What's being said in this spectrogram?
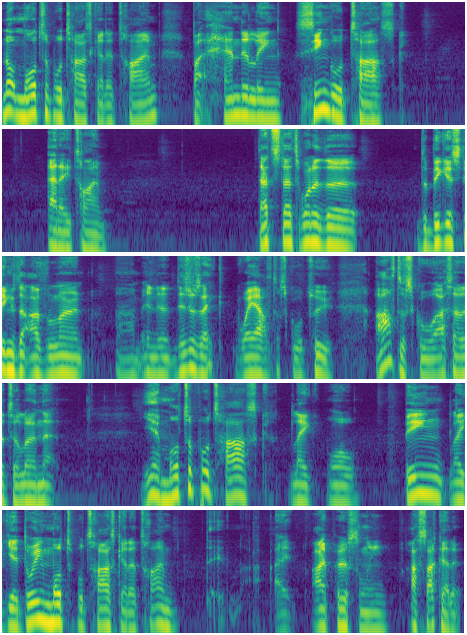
not multiple tasks at a time, but handling single task at a time that's that's one of the the biggest things that I've learned. Um, and this was like way after school too. After school, I started to learn that yeah, multiple tasks like well, being like yeah, doing multiple tasks at a time. I I personally I suck at it.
